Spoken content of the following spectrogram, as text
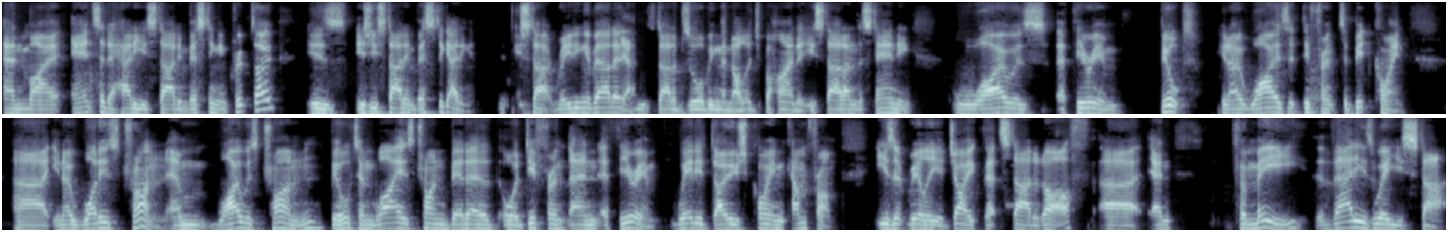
And my answer to how do you start investing in crypto is, is you start investigating it. You start reading about it, yeah. you start absorbing the knowledge behind it, you start understanding why was Ethereum built? You know, why is it different to Bitcoin? uh, you know, what is Tron and why was Tron built and why is Tron better or different than Ethereum? Where did Dogecoin come from? Is it really a joke that started off? Uh, and for me, that is where you start.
